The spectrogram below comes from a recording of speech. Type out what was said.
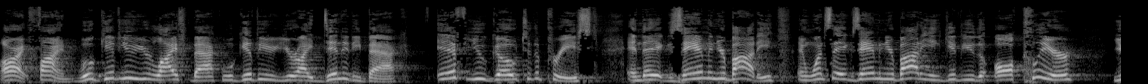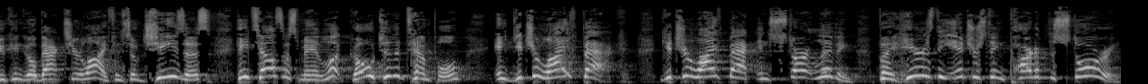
all right, fine. We'll give you your life back. We'll give you your identity back if you go to the priest and they examine your body. And once they examine your body and give you the all clear, you can go back to your life. And so Jesus, he tells us, man, look, go to the temple and get your life back. Get your life back and start living. But here's the interesting part of the story.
